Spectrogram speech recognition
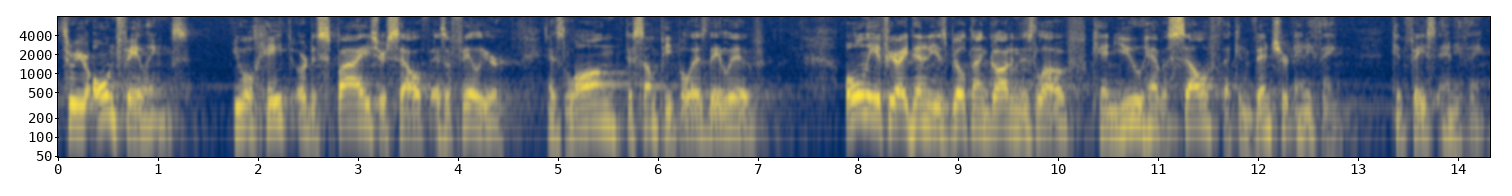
through your own failings, you will hate or despise yourself as a failure as long to some people as they live. Only if your identity is built on God and His love can you have a self that can venture anything, can face anything.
